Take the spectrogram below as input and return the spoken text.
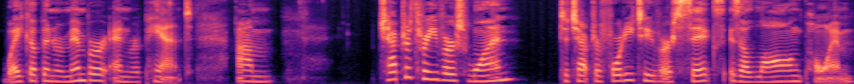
Wake up and remember and repent. Um, chapter 3, verse 1 to chapter 42, verse 6 is a long poem.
